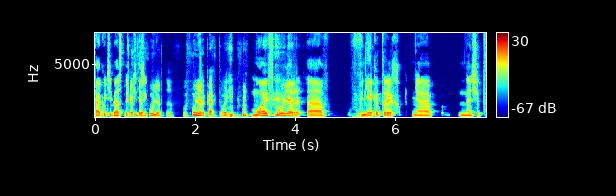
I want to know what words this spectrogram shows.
Как у тебя с точки как зрения... Как фуллер-то? Фуллер как твой? Мой фуллер э, в некоторых... Э, значит,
